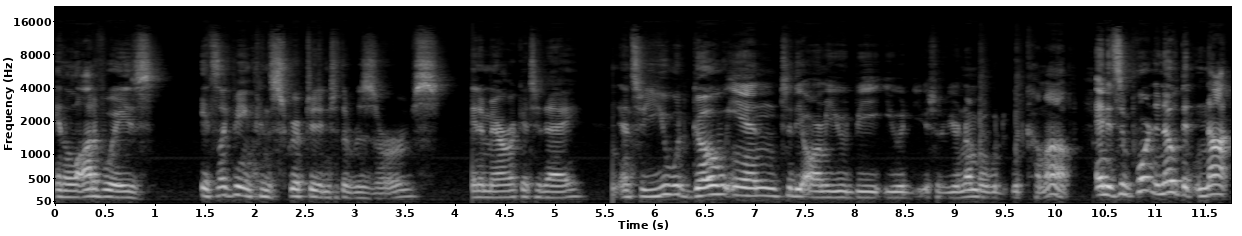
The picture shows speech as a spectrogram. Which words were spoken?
in a lot of ways it's like being conscripted into the reserves in america today and so you would go into the army you would be you would sort of your number would, would come up. And it's important to note that not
